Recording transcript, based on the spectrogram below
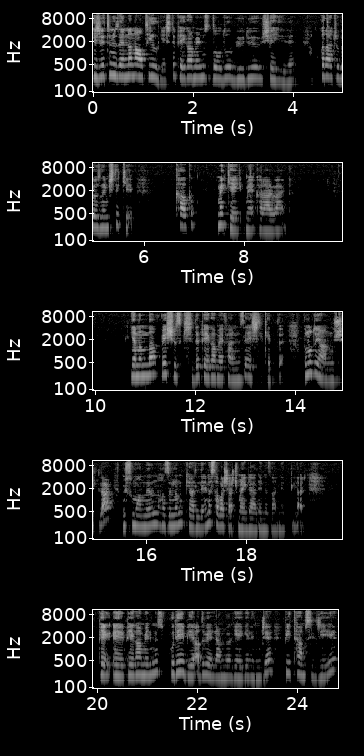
Hicretin üzerinden 6 yıl geçti. Peygamberimiz doğduğu, büyüdüğü şehri o kadar çok özlemişti ki kalkıp Mekke'ye gitmeye karar verdi. Yanında 500 kişi de Peygamber Efendimiz'e eşlik etti. Bunu duyan müşrikler Müslümanların hazırlanıp kendilerine savaş açmaya geldiğini zannettiler. Pe- e, Peygamberimiz Hudeybiye adı verilen bölgeye gelince bir temsilciyi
